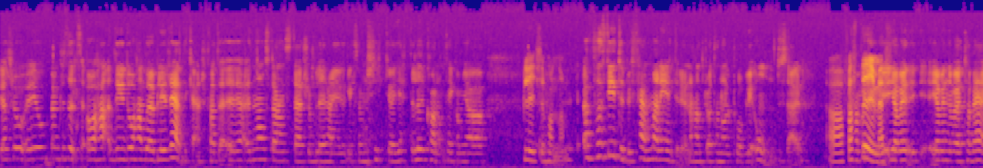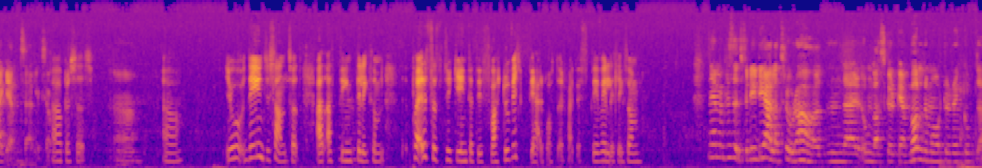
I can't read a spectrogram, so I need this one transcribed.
jag tror, jo, men precis. Och han, det är ju då han börjar bli rädd kanske. För att eh, någonstans där så blir han ju liksom, shit jag är jättelik honom. Tänk om jag... Bli som honom. Fast det är ju typ i femman, är inte det? När han tror att han håller på att bli ond. Så här. Ja, fast han, det är mest... jag, vet, jag vet inte vad jag tar vägen. Så här, liksom. Ja, precis. Ja. Ja. Jo, det är ju intressant så att, att, att det inte liksom... På ett sätt tycker jag inte att det är svart och vitt i Harry Potter faktiskt. Det är väldigt liksom... Nej men precis, för det är det alla tror. Ah, den där onda skurken Voldemort och den goda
